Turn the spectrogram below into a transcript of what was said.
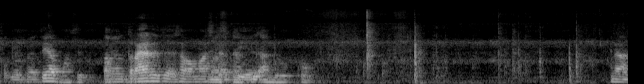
Oke berarti yang, masih tetap yang terakhir itu ya sama Mas, Mas Gati Gati ya. Andoko Nah,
